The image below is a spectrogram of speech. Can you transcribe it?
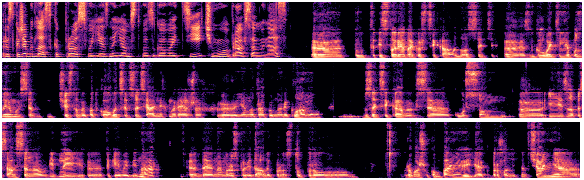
Розкажи, будь ласка, про своє знайомство з GoIT, чому обрав саме нас? Е, Тут історія також цікава, досить Е, з GoIT я познайомився чисто випадково. Це в соціальних мережах. е, Я натрапив на рекламу, зацікавився курсом і записався на ввідний такий вебінар, де нам розповідали просто про, про вашу компанію, як проходить навчання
